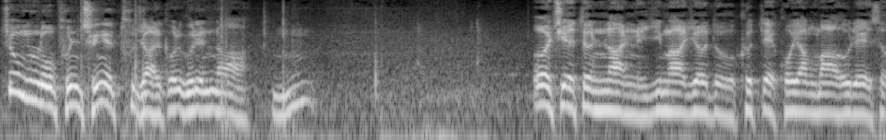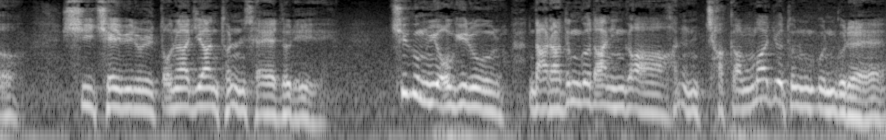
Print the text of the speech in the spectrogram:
좀 높은 층에 투자할 걸 그랬나? 음? 어쨌든 난 이마저도 그때 고향 마을에서 시체 위를 떠나지 않던 새들이 지금 여기로 날아든 것 아닌가 하는 착각마저 드는군 그래.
